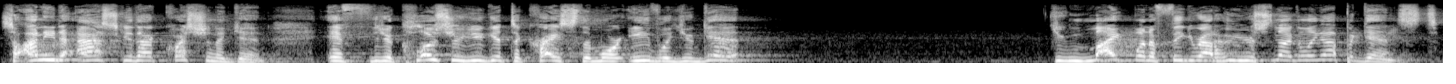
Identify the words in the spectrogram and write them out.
So I need to ask you that question again. If the closer you get to Christ, the more evil you get, you might want to figure out who you're snuggling up against.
